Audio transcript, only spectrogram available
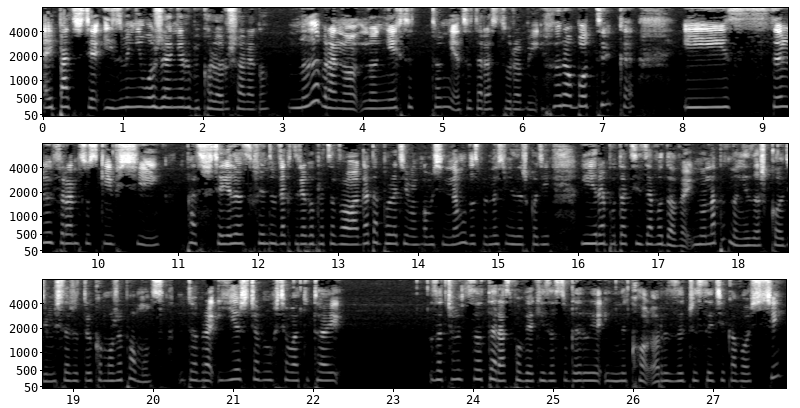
Ej, patrzcie, i zmieniło, że nie lubi koloru szarego. No dobra, no, no nie chcę, to nie, co teraz tu robi? Robotykę. I styl francuskiej wsi. Patrzcie, jeden z klientów, dla którego pracowała Agata, poleci wam komuś innemu, to z pewnością nie zaszkodzi jej reputacji zawodowej. No na pewno nie zaszkodzi, myślę, że tylko może pomóc. Dobra, i jeszcze bym chciała tutaj Zobaczymy, co teraz powie, jaki zasugeruje inny kolor z czystej ciekawości.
